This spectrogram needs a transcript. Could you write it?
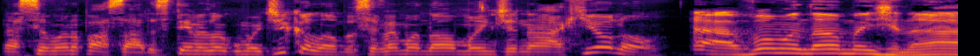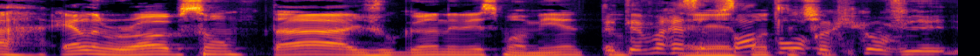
na semana passada. Você tem mais alguma dica, Lamba? Você vai mandar uma mandinar aqui ou não? Ah, vou mandar uma mandinar. Ellen Robson tá jogando nesse momento. Eu teve uma recepção é, pouco aqui que eu vi.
